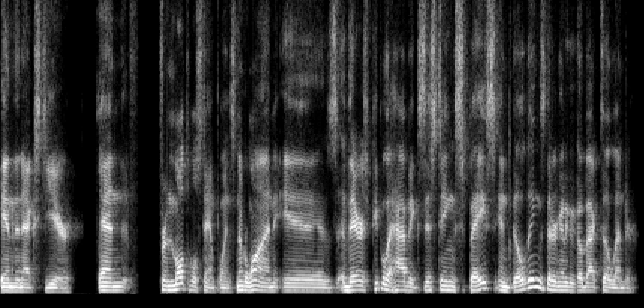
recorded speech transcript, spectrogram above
in the next year. And from multiple standpoints, number one is there's people that have existing space in buildings that are going to go back to a lender.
